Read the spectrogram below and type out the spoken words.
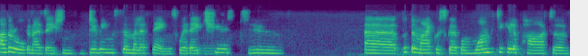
other organizations doing similar things where they mm. choose to uh, put the microscope on one particular part of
